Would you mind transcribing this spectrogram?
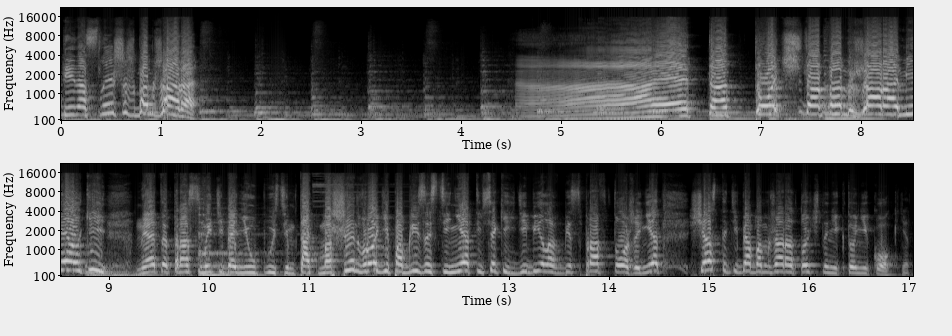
Ты нас слышишь, бомжара? А, это точно бомжара мелкий! На этот раз мы тебя не упустим. Так, машин вроде поблизости нет, и всяких дебилов без прав тоже нет. Сейчас-то тебя, бомжара, точно никто не кокнет.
